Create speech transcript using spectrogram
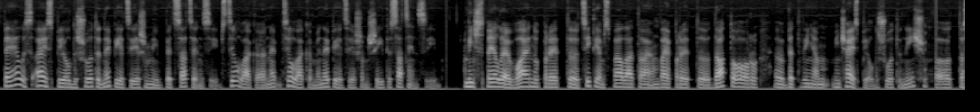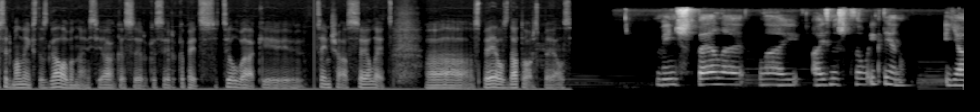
spēles aizpilda šo nepieciešamību pēc sacensības. Cilvēkā, ne, cilvēkam ir nepieciešama šī sacensība. Viņš spēlē vai nu pret uh, citiem spēlētājiem, vai pret uh, datoru, uh, bet viņam, viņš aizpilda šo nišu. Tas ir liekas, tas galvenais, jā, kas, ir, kas ir, kāpēc cilvēki cenšas spēlēt uh, spēles, datorspēles. Viņš spēlē, lai aizmirstu savu ikdienu. Ja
